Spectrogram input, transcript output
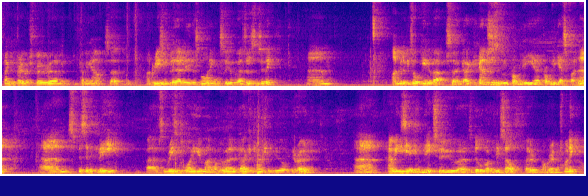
thank you very much for uh, coming out uh, unreasonably early this morning to, uh, to listen to me. Um, I'm going to be talking about uh, as you've probably, uh, probably guessed by now, and specifically uh, some reasons why you might want to earn a Geiger counter of your, your own, uh, how easy it can be to, uh, to build one for yourself for not very much money,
